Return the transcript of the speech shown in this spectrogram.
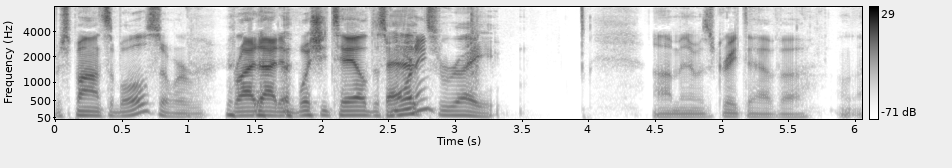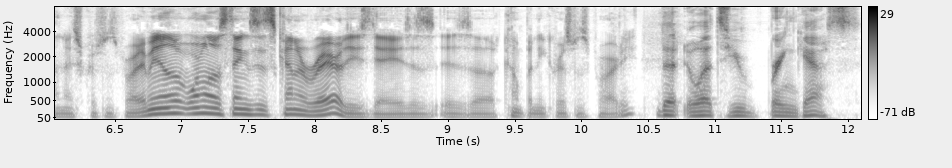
responsible. So we're bright eyed and bushy tailed this That's morning. That's right. Um, and it was great to have a, a, nice Christmas party. I mean, one of those things that's kind of rare these days is, is a company Christmas party. That lets you bring guests.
